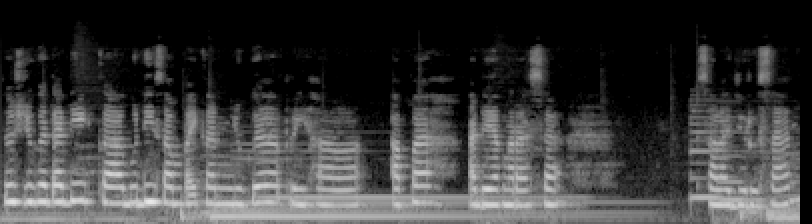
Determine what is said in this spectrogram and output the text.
Terus juga tadi Kak Budi sampaikan juga perihal apa ada yang ngerasa salah jurusan.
